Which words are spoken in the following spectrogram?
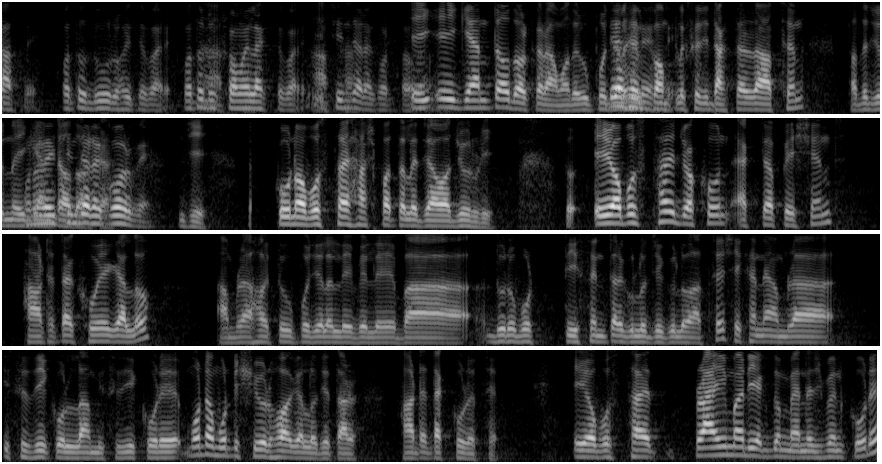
কাছে কত দূর হইতে পারে কতটুকু আচ্ছা। সময় লাগতে পারে এই আচ্ছা। চিন্তাটা করতে হবে। এই জ্ঞানটাও দরকার আমাদের। উপজেলা হেলথ. কমপ্লেক্সে যে ডাক্তাররা আছেন তাদের জন্য এই জ্ঞানটাও দরকার। করবে। জি। কোন অবস্থায় হাসপাতালে যাওয়া জরুরি? তো এই অবস্থায় যখন একটা পেশেন্ট হার্ট অ্যাটাক হয়ে গেল, আমরা হয়তো উপজেলা লেভেলে বা দূরবর্তী সেন্টারগুলো যেগুলো আছে, সেখানে আমরা ইসিজি করলাম ইসিজি করে মোটামুটি শিওর হওয়া গেল যে তার হার্ট অ্যাটাক করেছে। এই অবস্থায় প্রাইমারি একদম ম্যানেজমেন্ট করে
